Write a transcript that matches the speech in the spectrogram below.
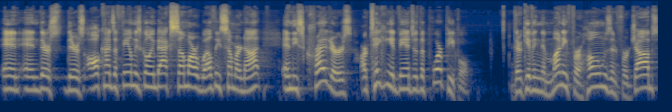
And, and there's, there's all kinds of families going back. Some are wealthy, some are not. And these creditors are taking advantage of the poor people. They're giving them money for homes and for jobs.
